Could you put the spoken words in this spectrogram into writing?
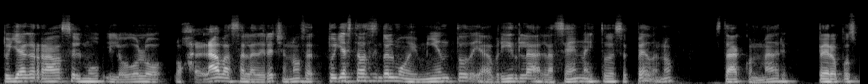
tú ya agarrabas el move y luego lo, lo jalabas a la derecha, ¿no? O sea, tú ya estabas haciendo el movimiento de abrir la, la cena y todo ese pedo, ¿no? Estaba con madre. Pero pues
